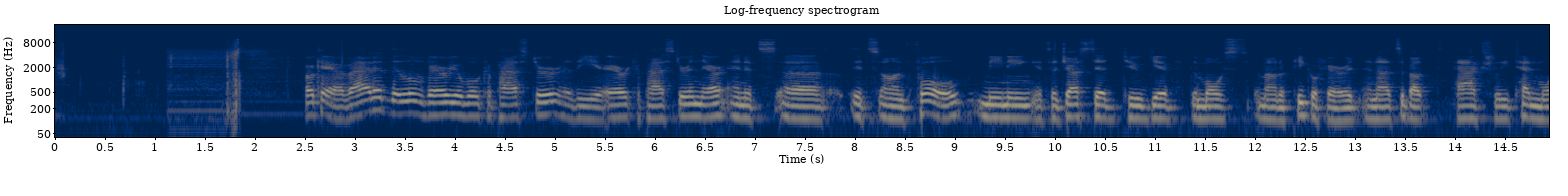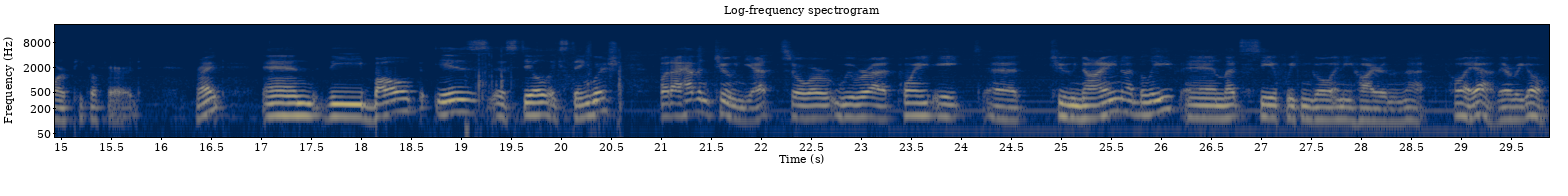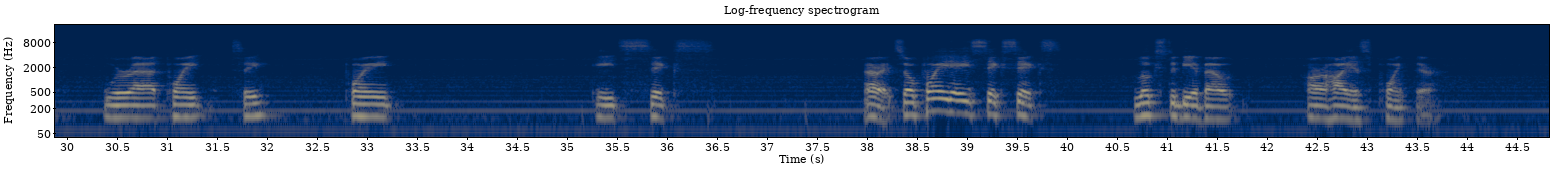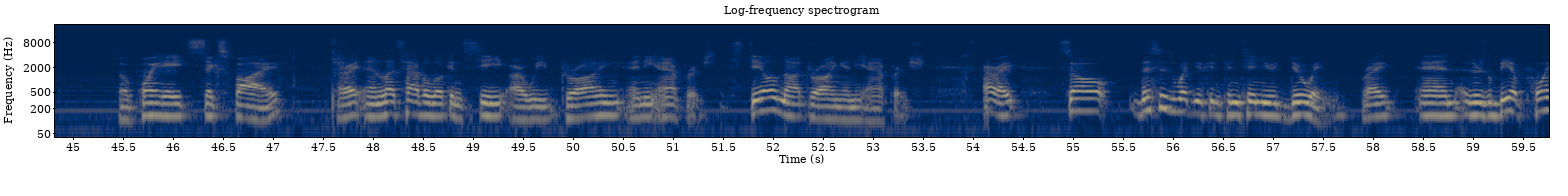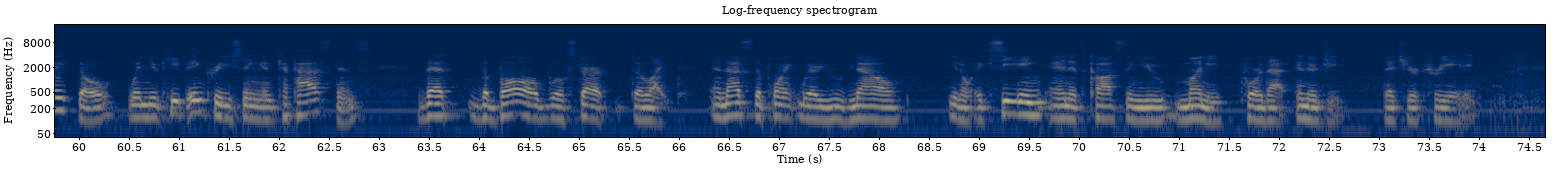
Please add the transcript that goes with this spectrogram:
Okay, I've added the little variable capacitor, the air capacitor in there, and it's uh, it's on full, meaning it's adjusted to give the most amount of picofarad, and that's about actually 10 more picofarad, right? And the bulb is uh, still extinguished, but I haven't tuned yet, so we were at 0.829, uh, I believe, and let's see if we can go any higher than that. Oh yeah, there we go. We're at point, see? 0.86 alright so 0.866 looks to be about our highest point there. So 0.865 alright and let's have a look and see are we drawing any amperage? Still not drawing any amperage. Alright so this is what you can continue doing right and there'll be a point though when you keep increasing in capacitance that the bulb will start to light. And that's the point where you've now, you know, exceeding and it's costing you money for that energy that you're creating.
